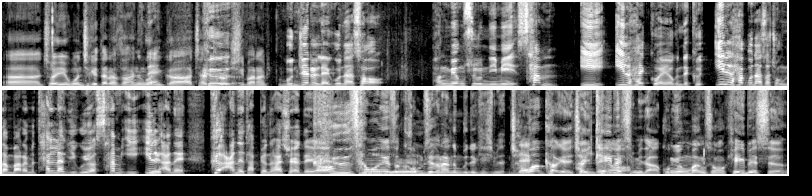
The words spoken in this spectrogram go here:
아, 저희 원칙에 따라서 하는 네. 거니까 잘그 풀어주시기 바랍니다. 문제를 내고 나서 박명수 님이 3, 2, 1 할 거예요. 근데 그 1 하고 나서 정답 말하면 탈락이고요. 3, 2, 1 안에 그 안에 답변을 하셔야 돼요. 그 상황에서 검색을 하는 분들 계십니다. 네. 정확하게 저희. KBS입니다. 공영방송 KBS.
